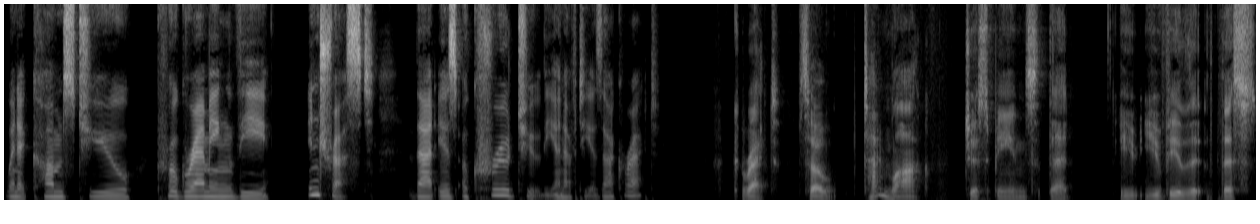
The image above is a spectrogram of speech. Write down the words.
when it comes to programming the interest that is accrued to the NFT. Is that correct? Correct. So time lock just means that you, you view the, this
